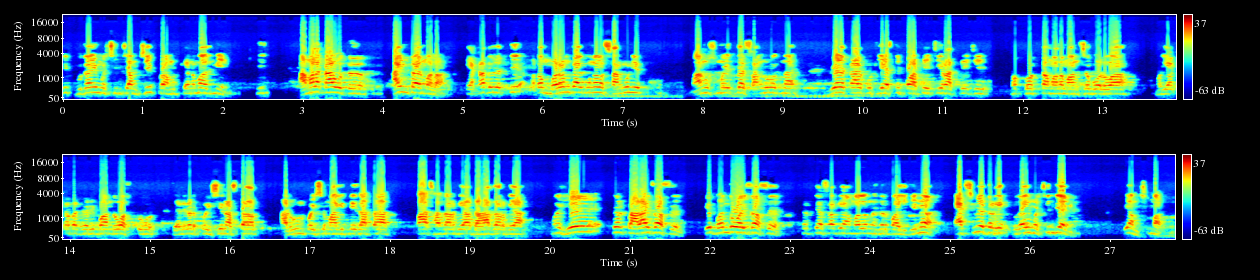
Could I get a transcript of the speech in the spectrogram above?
ही खुदाई मशीनची आमची प्रामुख्यानं मागणी आहे. की आम्हाला काय होतं ऐन टायमाला एखादा व्यक्ती आता मरण काय कोणाला सांगून येत नाही. माणूस मयत काय सांगून होत नाही. वेळ काय कुठली असते पहाटेची रात्रीची मग खोदता मला माणसं बोलवा. मग एखादा गरीब बांधव असतो त्याच्याकडे पैसे नसतात अडवून पैसे मागितले जातात. पाच हजार द्या दहा हजार द्या. मग हे जर टाळायचं असेल हे बंद व्हायचं असेल तर त्यासाठी आम्हाला नगरपालिकेनं ऍक्सिवेटर एक खुदाई मशीन द्यावी. ही आमची मागणी.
